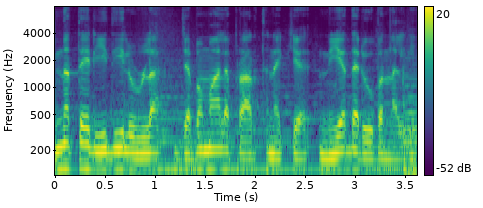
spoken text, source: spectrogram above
ഇന്നത്തെ രീതിയിലുള്ള ജപമാല പ്രാർത്ഥനയ്ക്ക് നിയതരൂപം നൽകി.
